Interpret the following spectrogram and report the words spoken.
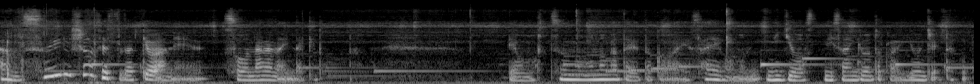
あの、推理小説だけはね、そうならないんだけど。でも普通の物語とかはね最後の2行23行とか読んじゃいたくなる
